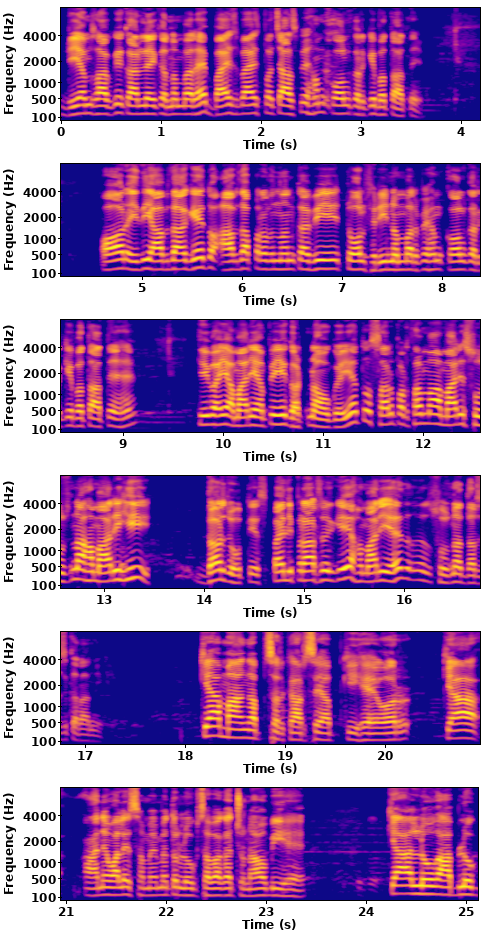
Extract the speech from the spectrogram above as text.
डीएम साहब के कार्यालय का नंबर है, बाईस बाईस पचास पे हम कॉल करके बताते हैं। और यदि आपदा गए तो आपदा प्रबंधन का भी टोल फ्री नंबर पे हम कॉल करके बताते हैं कि भाई हमारे यहाँ पे ये घटना हो गई है। तो सर्वप्रथम हमारी सूचना हमारी ही दर्ज होती है। पहली प्राथमिकता हमारी है सूचना दर्ज कराने की। क्या मांग अब सरकार से आपकी है? और क्या आने वाले समय में तो लोकसभा का चुनाव भी है? क्या लोग आप लोग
